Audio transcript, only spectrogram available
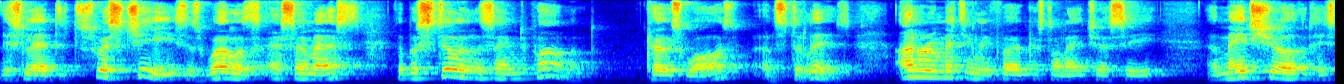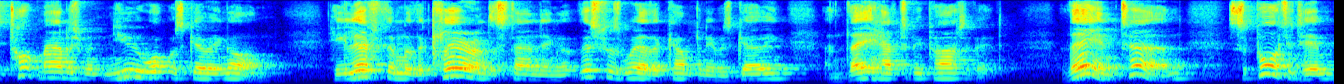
This led to Swiss Cheese as well as SMS that was still in the same department. Koos was, and still is, unremittingly focused on HSE and made sure that his top management knew what was going on. He left them with a clear understanding that this was where the company was going and they had to be part of it. They, in turn, supported him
